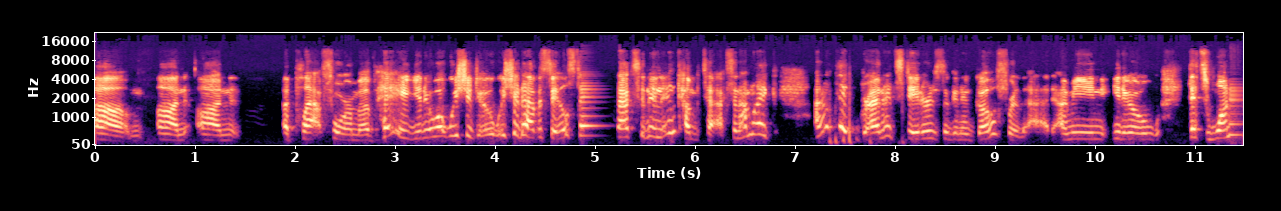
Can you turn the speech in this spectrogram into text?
um, on on a platform of hey you know what we should do we should have a sales tax and an income tax. And i'm like i don't think granite staters are going to go for that. I mean you know that's one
